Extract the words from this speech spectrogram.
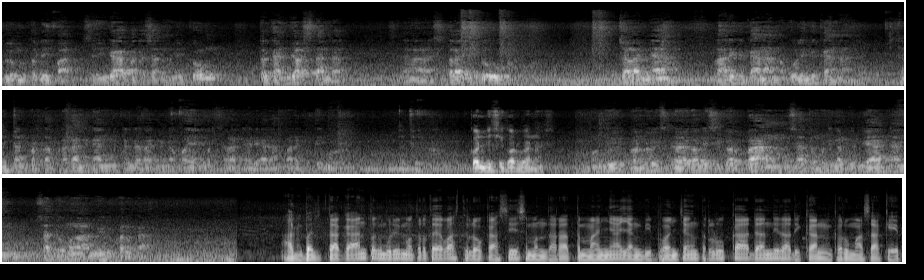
belum terlipat sehingga pada saat menikung terganjal standar. Nah, setelah itu jalannya lari ke kanan, uling ke kanan dan bertabrakan dengan kendaraan Innova yang berjalan dari arah barat ke timur. Kondisi korban mas? Untuk kondisi, eh, kondisi korban, satu meninggal dunia dan satu mengalami luka-luka. Akibat kecelakaan, pengemudi motor tewas di lokasi sementara temannya yang dibonceng terluka dan dilarikan ke rumah sakit.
